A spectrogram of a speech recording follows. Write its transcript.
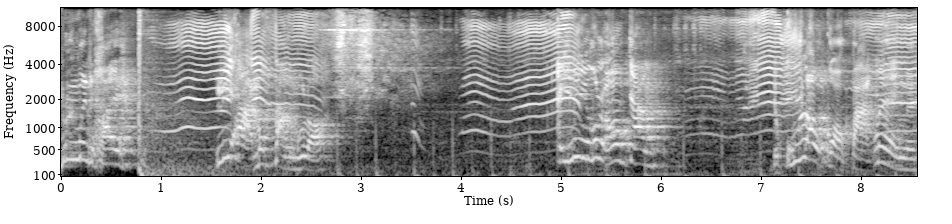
มึงเป็นใคร นี่อ่านมาสั่งกูเหรอ ไอ้นี่ก็ร้องจัง เดี๋ยวกูเล่ากอกปากแม่งเลย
